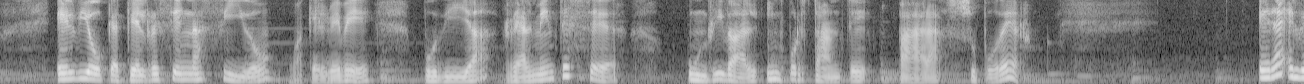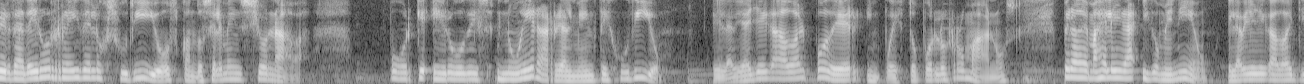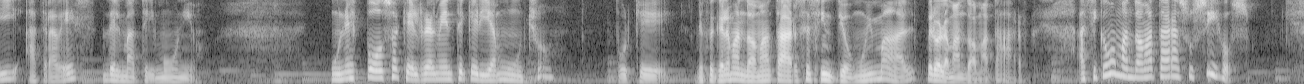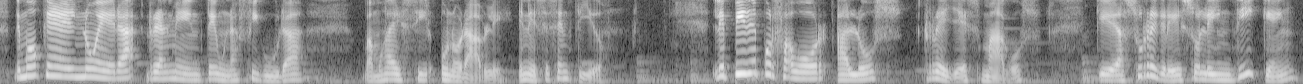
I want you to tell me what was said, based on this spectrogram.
Él vio que aquel recién nacido o aquel bebé podía realmente ser un rival importante para su poder. Era el verdadero rey de los judíos cuando se le mencionaba, porque Herodes no era realmente judío. Él había llegado al poder impuesto por los romanos, pero además él era idomeneo. Él había llegado allí a través del matrimonio. Una esposa que él realmente quería mucho, porque Después que la mandó a matar, se sintió muy mal, pero la mandó a matar. Así como mandó a matar a sus hijos. De modo que él no era realmente una figura, vamos a decir, honorable en ese sentido. Le pide por favor a los reyes magos que a su regreso le indiquen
